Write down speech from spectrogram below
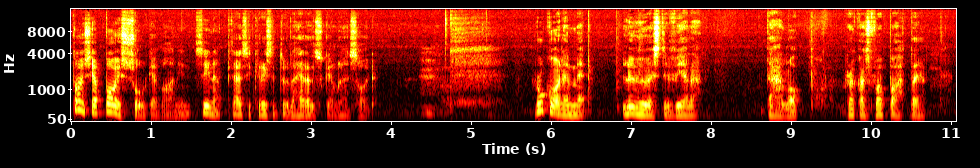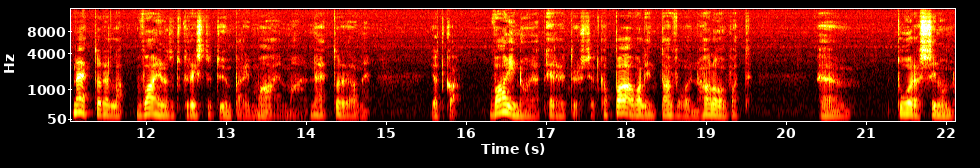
toisia poissulkevaa, niin siinä pitäisi kristityillä herätyskellojen soida. Rukoilemme lyhyesti vielä tähän loppuun. Rakas vapahtaja, näet todella vainotut kristityt ympäri maailmaa. Näet todella ne, jotka vainoajat erityisesti, jotka Paavalin tavoin haluavat tuoda sinun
